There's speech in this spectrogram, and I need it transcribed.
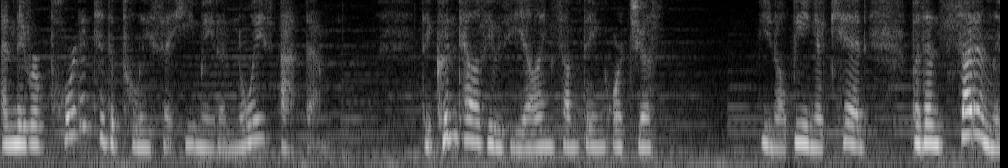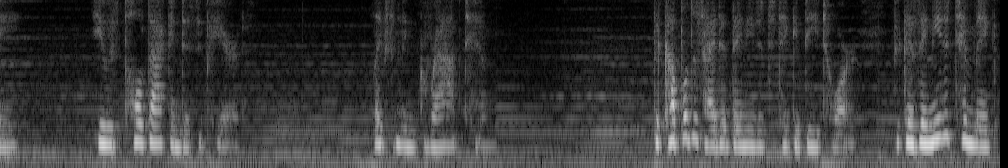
and they reported to the police that he made a noise at them. They couldn't tell if he was yelling something or just, you know, being a kid, but then suddenly he was pulled back and disappeared. Like something grabbed him. The couple decided they needed to take a detour because they needed to make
